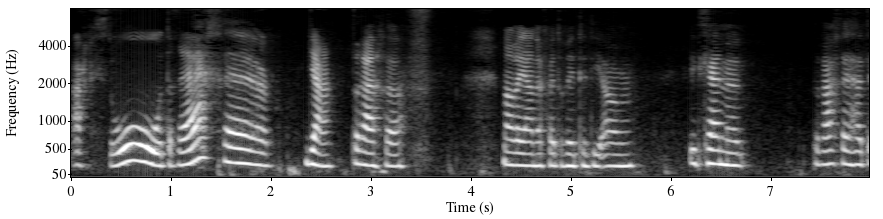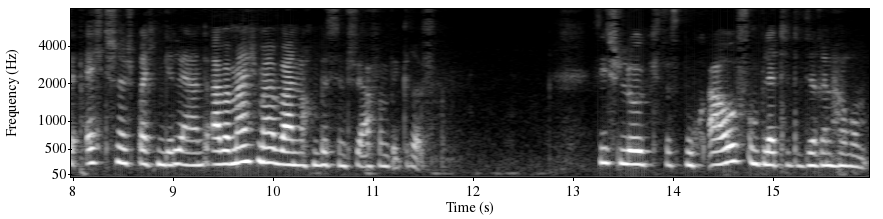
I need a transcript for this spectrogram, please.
Ach so, Drache. Ja, Drache. Marianne verdrehte die Augen. Die kleine Drache hatte echt schnell sprechen gelernt, aber manchmal war noch ein bisschen schwer vom Begriff. Sie schlug das Buch auf und blätterte darin herum.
